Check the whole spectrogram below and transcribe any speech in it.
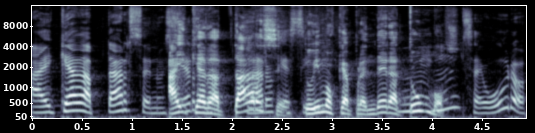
Hay que adaptarse, ¿no es Hay cierto? que adaptarse. Claro que sí. Tuvimos que aprender a tumbos. Seguro.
